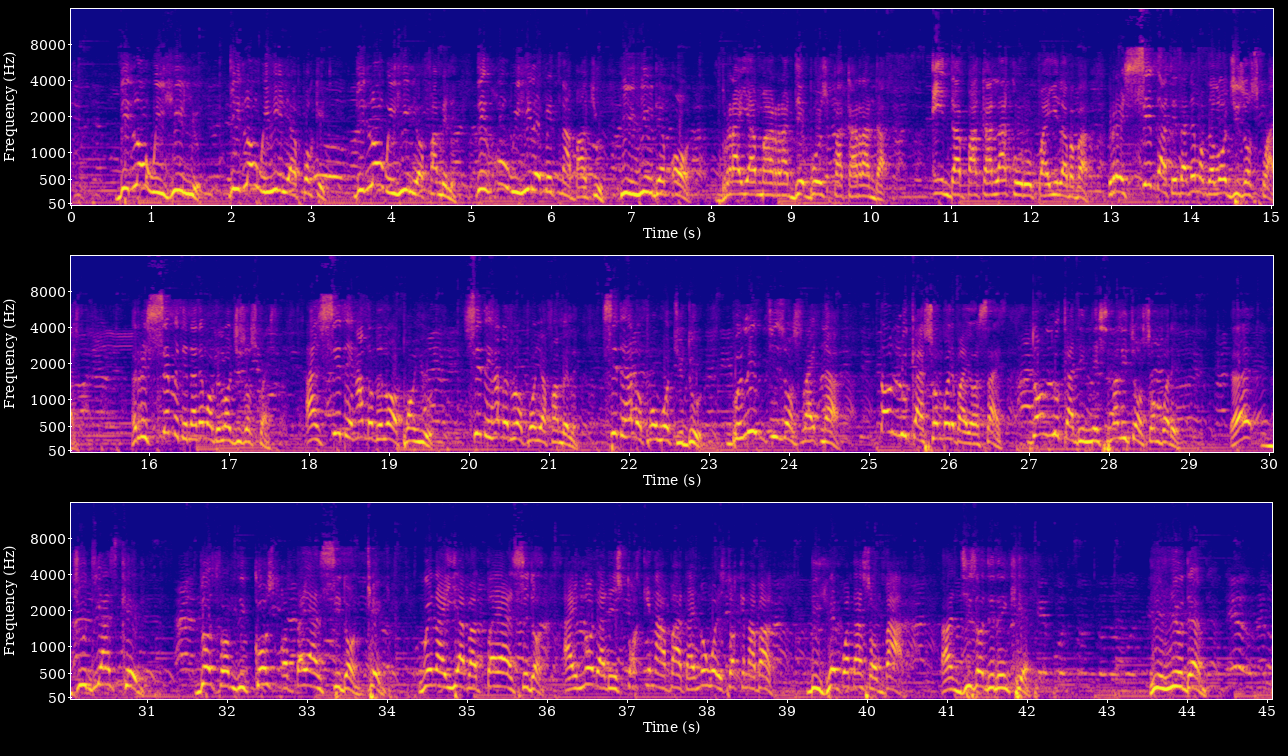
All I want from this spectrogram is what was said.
The lord will heal you. The lord will heal your pocket. The lord will heal your family. The lord will heal everything about you. He heal them all. Brayamaradebos pakaranda in the pakalakoropaila baba. Receive that in the name of the lord jesus christ. Receive it in the name of the lord jesus christ. And see the hand of the lord upon you. See the hand of the lord upon your family. See the hand upon what you do. Believe jesus right now don't look at somebody by your side. Don't look at the nationality of somebody. Eh? Judeans came. Those from the coast of Tyre and Sidon came. When I hear about Tyre and Sidon, I know that he's talking about, I know what he's talking about. The headquarters of Baal. And Jesus didn't care. He healed them.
